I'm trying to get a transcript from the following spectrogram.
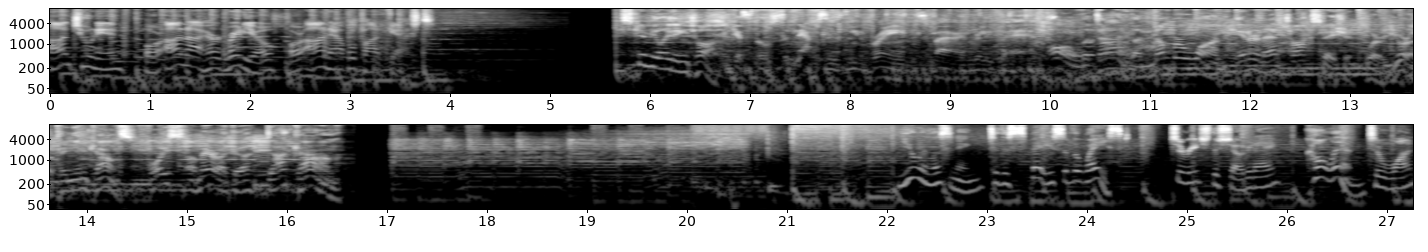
on TuneIn or on iHeartRadio or on Apple Podcasts. Stimulating talk gets those synapses in the brain firing really fast. All the time. The number one internet talk station where your opinion counts. VoiceAmerica.com. You are listening to The Space of the Waist. To reach the show today, call in to 1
